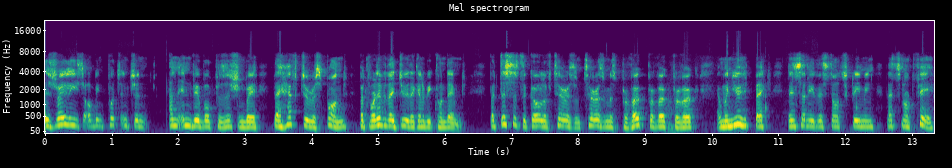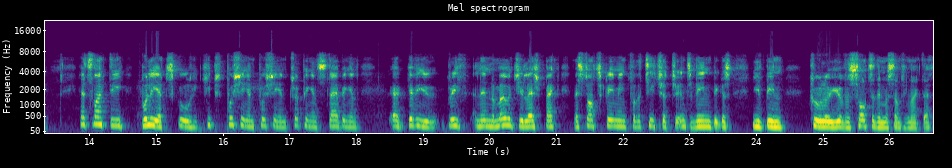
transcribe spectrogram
Israelis are being put into an unenviable position where they have to respond, but whatever they do, they're going to be condemned. But this is the goal of terrorism. Terrorism is provoke, provoke, provoke. And when you hit back, then suddenly they start screaming, that's not fair. It's like the bully at school who keeps pushing and pushing and tripping and stabbing and uh, giving you grief. And then the moment you lash back, they start screaming for the teacher to intervene because you've been cruel or you've assaulted them or something like that.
